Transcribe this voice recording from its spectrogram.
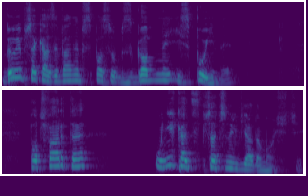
były przekazywane w sposób zgodny i spójny. Po czwarte, unikać sprzecznych wiadomości.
